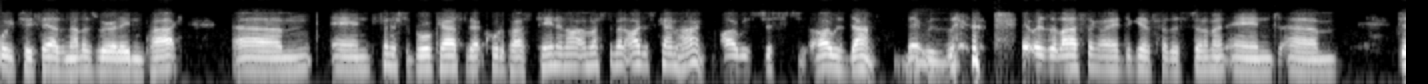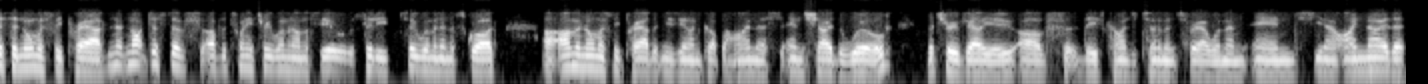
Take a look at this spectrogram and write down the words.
42,000 others were at Eden Park. Um, and finished the broadcast about quarter past 10. And I, I, must admit, I just came home. I was just, I was done. That mm. was, that was the last thing I had to give for this tournament. And, um, just enormously proud, not just of, of the 23 women on the field, the 32 women in the squad. I'm enormously proud that New Zealand got behind this and showed the world the true value of these kinds of tournaments for our women. And, you know, I know that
